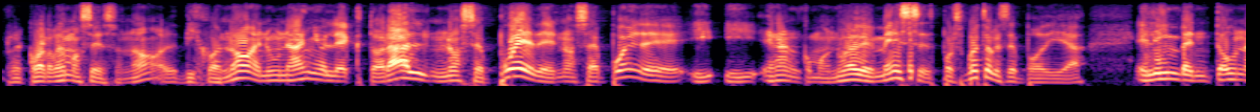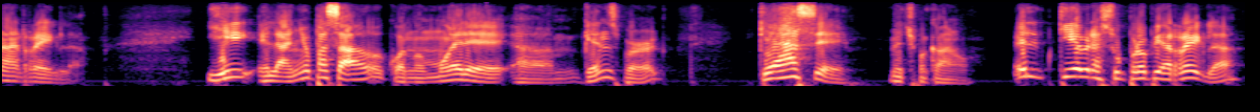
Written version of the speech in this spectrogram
Recordemos eso, ¿no? Dijo, no, en un año electoral no se puede, no se puede, y, eran como nueve meses, por supuesto que se podía. Él inventó una regla. Y el año pasado, cuando muere um, Ginsburg, ¿qué hace Mitch McConnell? Él quiebra su propia regla,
